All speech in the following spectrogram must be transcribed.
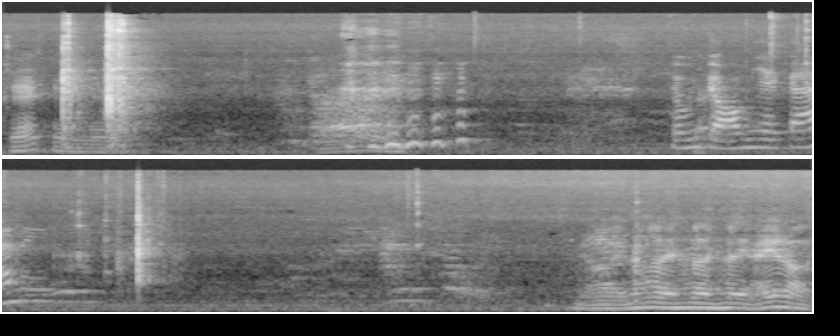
Khác này nè. Trộn trộn vài cái đi. rồi nó hơi hơi hơi ấy rồi.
